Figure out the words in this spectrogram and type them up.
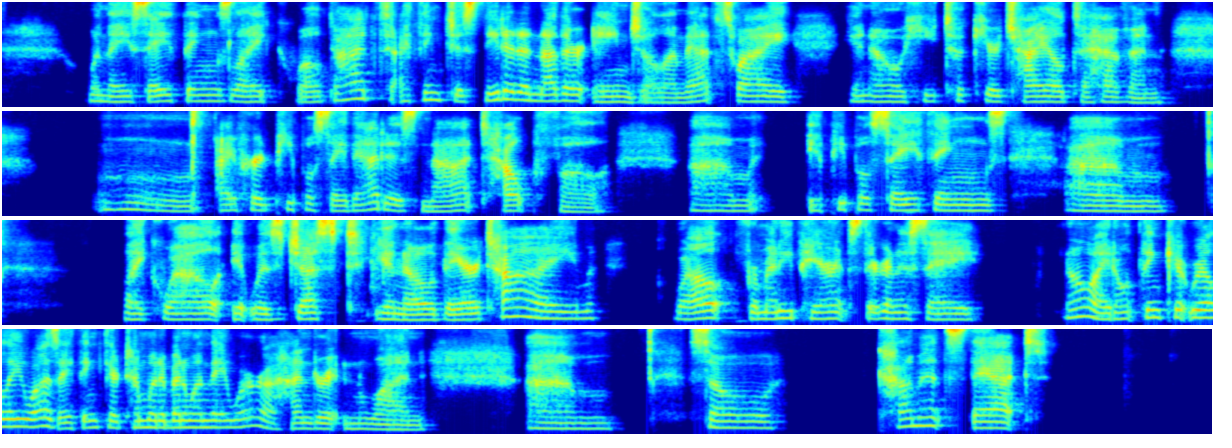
when they say things like, well, God, I think just needed another angel, and that's why, you know, he took your child to heaven. Mm, I've heard people say that is not helpful. Um, if people say things um, like, well, it was just, you know, their time. Well, for many parents, they're going to say, no, I don't think it really was. I think their time would have been when they were 101. Um, so, comments that,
